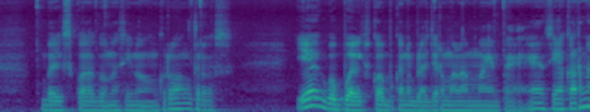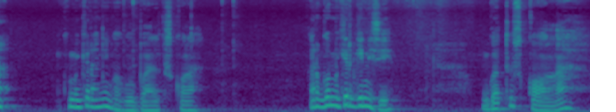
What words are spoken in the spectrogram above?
balik sekolah gue masih nongkrong terus ya gue balik sekolah bukannya belajar malah main PS ya karena gue mikir aja gue balik sekolah. Karena gue mikir gini sih gue tuh sekolah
